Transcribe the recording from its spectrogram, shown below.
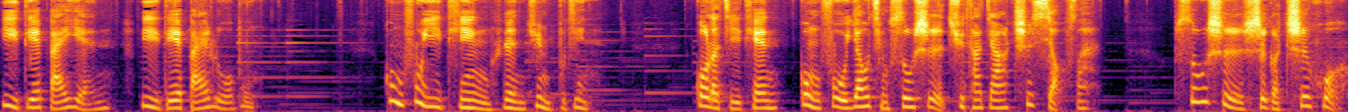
一碟白盐，一碟白萝卜。”共富一听，忍俊不禁。过了几天，共父邀请苏轼去他家吃小饭。苏轼是个吃货，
